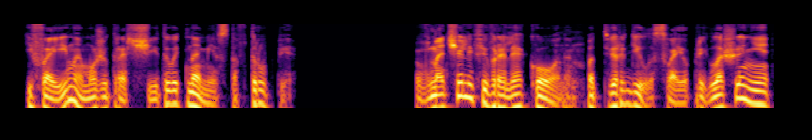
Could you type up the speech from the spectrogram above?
и Фаина может рассчитывать на место в труппе. В начале февраля Коанен подтвердила свое приглашение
